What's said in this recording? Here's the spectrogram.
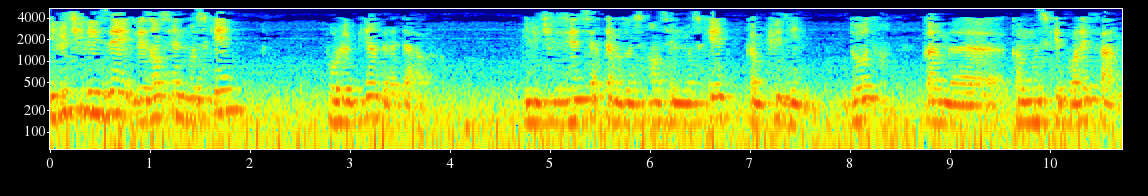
il utilisait les anciennes mosquées pour le bien de la da'wah. Il utilisait certaines anciennes mosquées comme cuisine, d'autres comme, euh, comme mosquée pour les femmes,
